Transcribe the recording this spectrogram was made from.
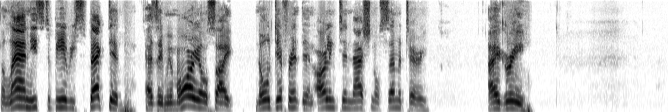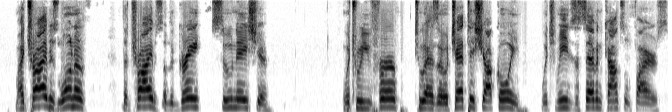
The land needs to be respected as a memorial site, no different than Arlington National Cemetery. I agree. My tribe is one of the tribes of the great Sioux Nation, which we refer to as the Oceti Sakowin, which means the seven council fires.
